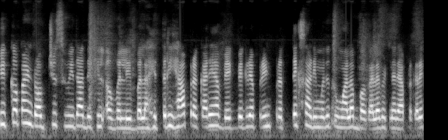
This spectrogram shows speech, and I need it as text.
पिकअप अँड ड्रॉपची सुविधा देखील अवेलेबल आहे. तर ह्या प्रकारे ह्या वेगवेगळ्या प्रिंट प्रत्येक साडीमध्ये तुम्हाला बघायला भेटणार. या प्रकारे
